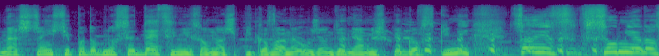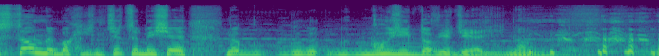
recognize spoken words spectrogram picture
Na szczęście podobno sedecy nie są naszpikowane urządzeniami szpiegowskimi, co jest w sumie rozsądne, bo Chińczycy by się, no, guzik dowiedzieli, no.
